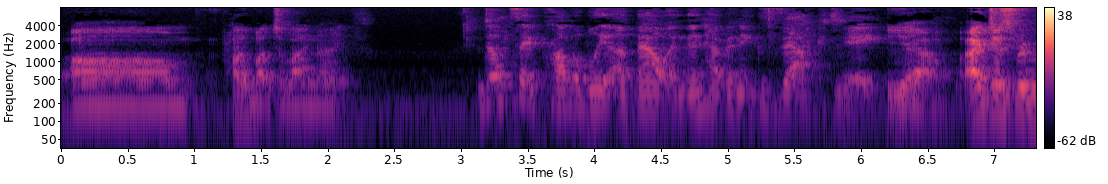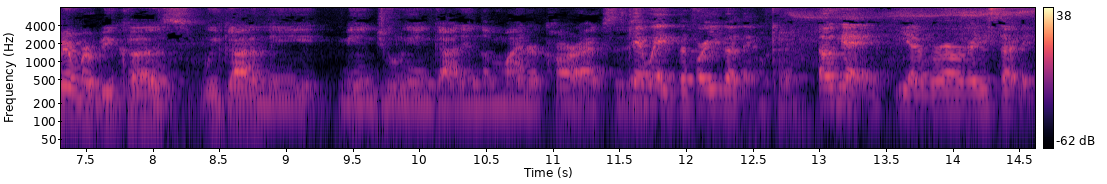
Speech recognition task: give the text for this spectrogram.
Um, probably about July 9th. Don't say probably about and then have an exact date. Yeah, I just remember because we got in the, me and Julian got in the minor car accident. Okay, wait before you go there. Okay. Okay, yeah, we're already starting.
